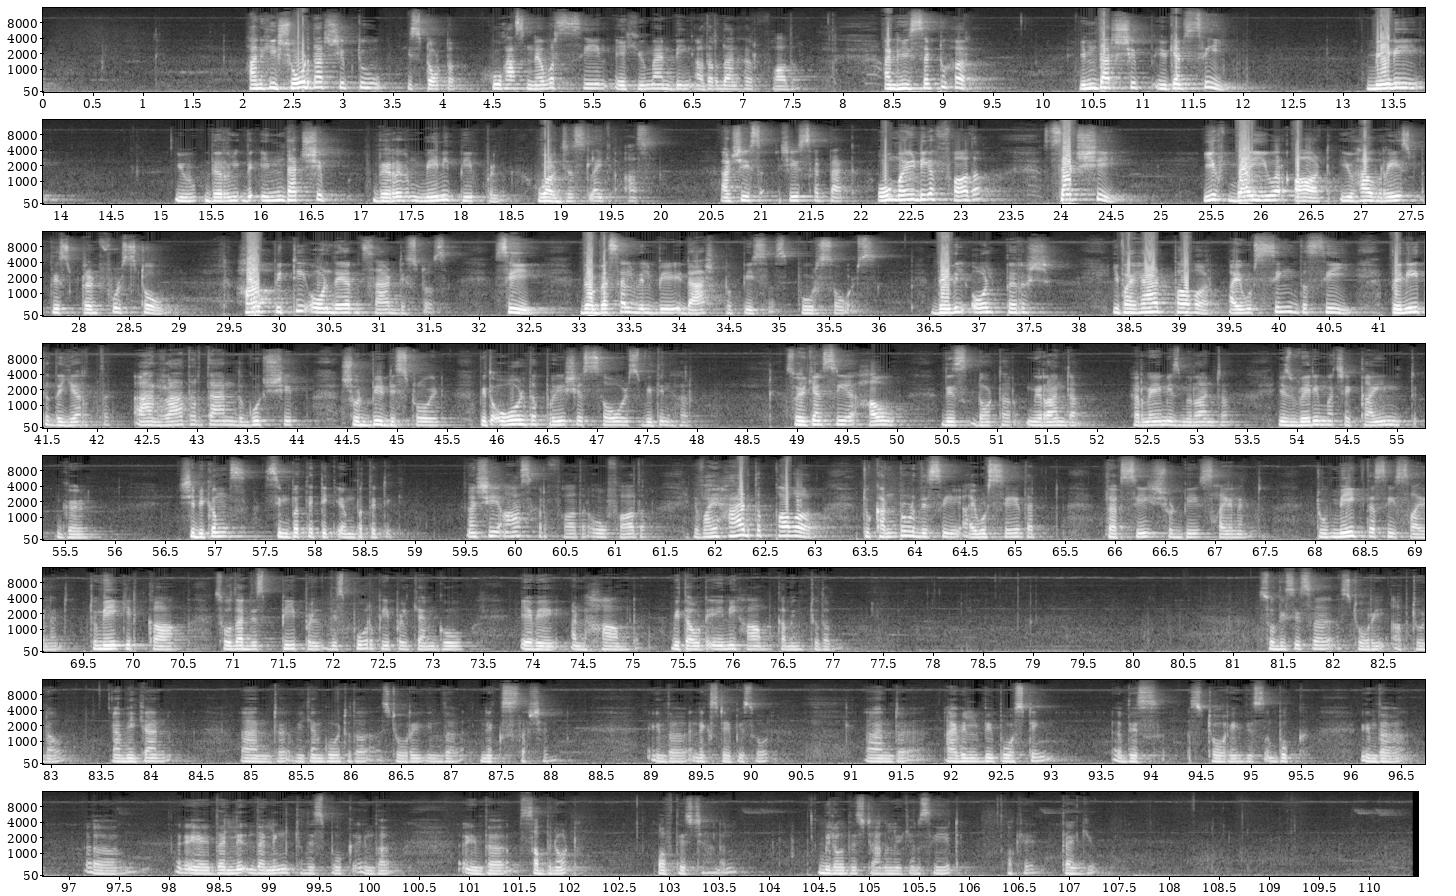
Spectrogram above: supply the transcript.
And he showed that ship to his daughter, who has never seen a human being other than her father. And he said to her, In that ship, you can see many. You there in that ship there are many people who are just like us. And she she said back, "Oh my dear father," said she, "if by your art you have raised this dreadful storm, have pity on their sad distress. See, the vessel will be dashed to pieces, poor souls. They will all perish. If I had power, I would sink the sea beneath the earth, and rather than the good ship should be destroyed with all the precious souls within her. So you can see how this daughter Miranda, her name is Miranda, is very much a kind girl. She becomes sympathetic, empathetic. And she asks her father, Oh father, if I had the power to control the sea, I would say that that sea should be silent, to make the sea silent, to make it calm, so that these people, these poor people, can go away unharmed without any harm coming to them. So this is a story up to now, and we can and we can go to the story in the next session, in the next episode, and uh, I will be posting uh, this story, this book, in the uh, the the link to this book in the in the subnote of this channel. Below this channel you can see it. Okay thank you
